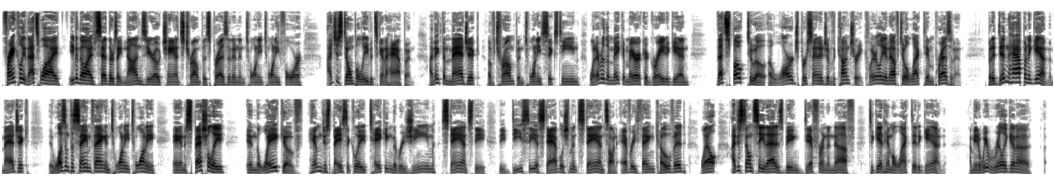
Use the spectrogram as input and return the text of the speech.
Frankly, that's why, even though I've said there's a non zero chance Trump is president in 2024, I just don't believe it's going to happen. I think the magic of Trump in 2016, whatever the Make America Great Again, that spoke to a, a, large percentage of the country, clearly enough to elect him president. But it didn't happen again. The magic, it wasn't the same thing in 2020, and especially in the wake of him just basically taking the regime stance, the the DC establishment stance on everything COVID. Well, I just don't see that as being different enough to get him elected again. I mean, are we really going to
